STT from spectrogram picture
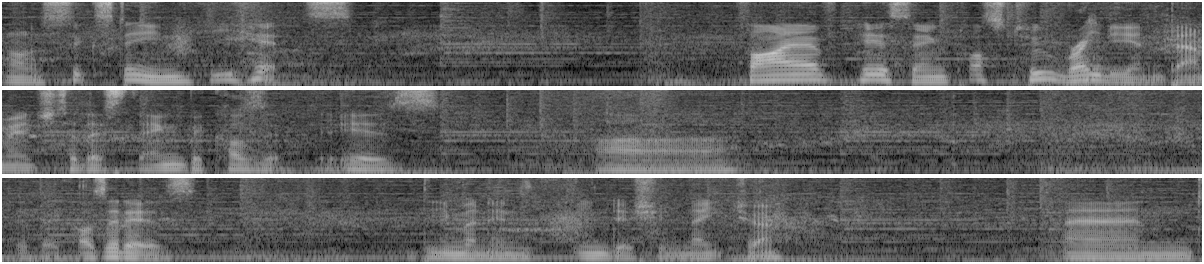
And on a 16, he hits. 5 piercing plus 2 radiant damage to this thing because it is. Uh, because it is demon in fiendish in nature. And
